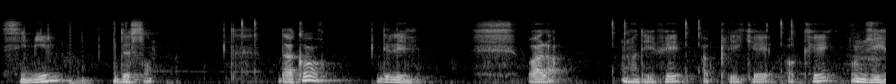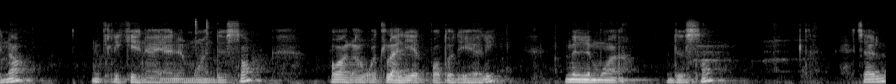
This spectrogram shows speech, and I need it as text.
6200. D'accord? Voilà. On a dû appliquer OK. On a dyngie et la hauteur. On a cliqué sur la dyngie et la hauteur de l'Portodélia. 1200. C'est-à-dire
